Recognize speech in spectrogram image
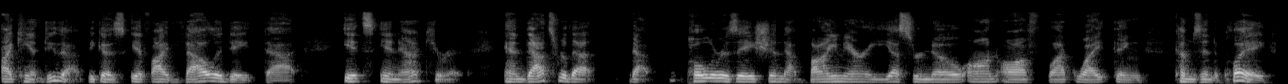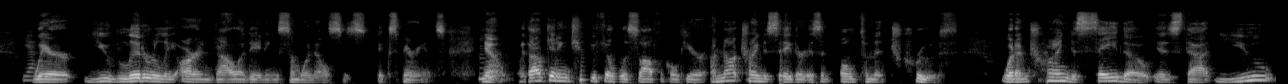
I can't do that because if I validate that, it's inaccurate. And that's where that that polarization, that binary yes or no, on off, black white thing comes into play, yeah. where you literally are invalidating someone else's experience. Mm-hmm. Now, without getting too philosophical here, I'm not trying to say there is an ultimate truth. What I'm trying to say, though, is that you,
